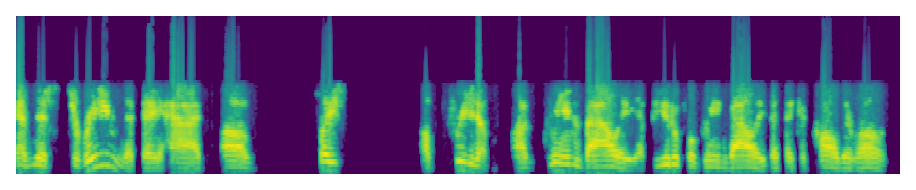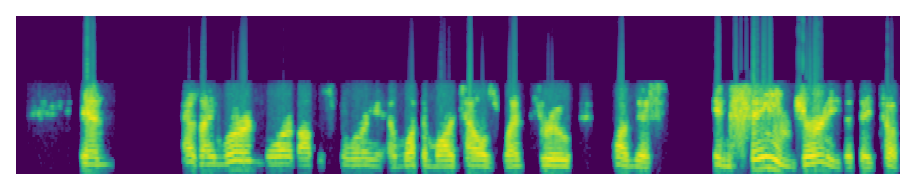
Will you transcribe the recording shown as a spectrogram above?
and this dream that they had of place of freedom, a green valley, a beautiful green valley that they could call their own. And as I learned more about the story and what the Martels went through on this insane journey that they took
